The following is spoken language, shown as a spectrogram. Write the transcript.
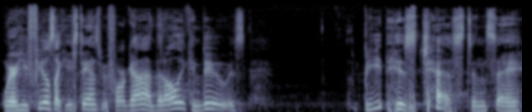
where he feels like he stands before God that all he can do is beat his chest and say,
